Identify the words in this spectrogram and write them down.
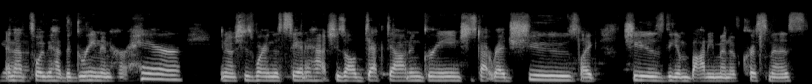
Yeah. And that's why we had the green in her hair. You know, she's wearing the Santa hat. She's all decked out in green. She's got red shoes. Like she is the embodiment of Christmas.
